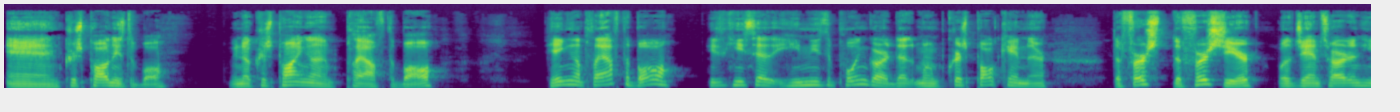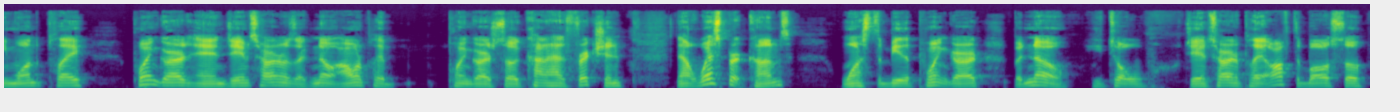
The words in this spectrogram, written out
and Chris Paul needs the ball. You know, Chris Paul ain't gonna play off the ball. He ain't gonna play off the ball. He, he said he needs a point guard. That when Chris Paul came there, the first the first year with James Harden, he wanted to play point guard, and James Harden was like, "No, I want to play point guard." So it kind of had friction. Now Westbrook comes, wants to be the point guard, but no, he told James Harden to play off the ball. So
